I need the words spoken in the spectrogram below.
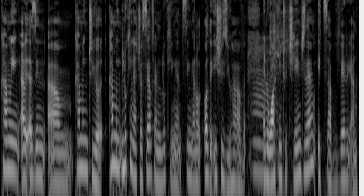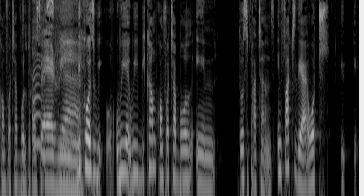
coming uh, as in um coming to your coming looking at yourself and looking and seeing all, all the issues you have and working to change them it's a very uncomfortable process. Very. Yeah. because we we we become comfortable in those patterns. In fact they are what it, it-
